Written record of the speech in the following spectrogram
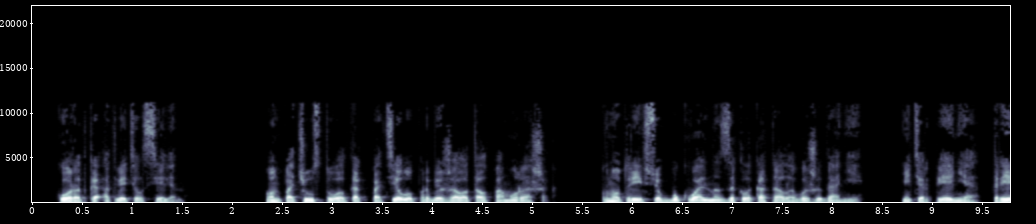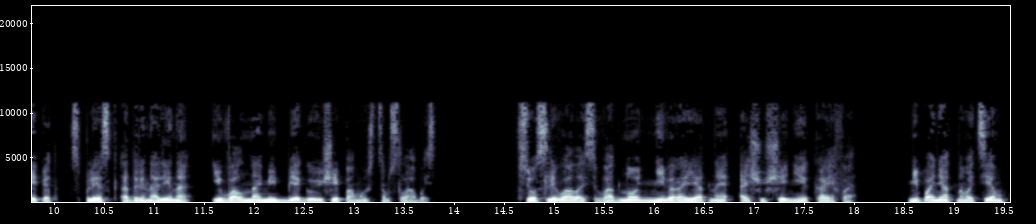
– коротко ответил Селин. Он почувствовал, как по телу пробежала толпа мурашек. Внутри все буквально заклокотало в ожидании. Нетерпение, трепет, всплеск адреналина и волнами бегающей по мышцам слабость. Все сливалось в одно невероятное ощущение кайфа, непонятного тем,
